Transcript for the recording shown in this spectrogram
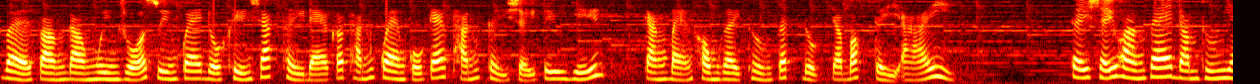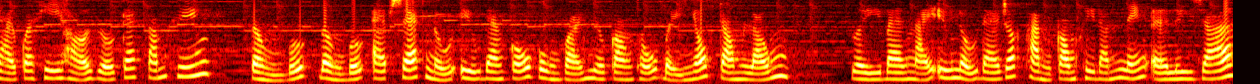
Về phần đòn nguyên rủa xuyên qua được khiển sắc thì đã có thánh quan của các thánh kỵ sĩ tiêu diệt, căn bản không gây thương tích được cho bất kỳ ai. Kỵ sĩ hoàng gia đâm thương dài qua khi hở giữa các tấm khiên, từng bước từng bước áp sát nữ yêu đang cố vùng vẫy như con thú bị nhốt trong lồng. Vì bàn nãy yêu nữ đã rất thành công khi đánh lén Eliza,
